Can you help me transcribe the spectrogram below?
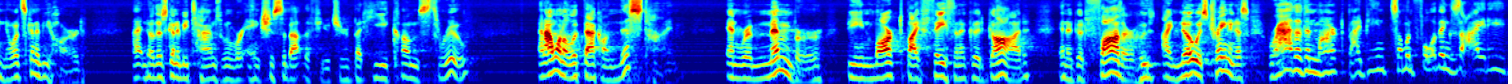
I know it's going to be hard. I know there's going to be times when we're anxious about the future, but He comes through. And I want to look back on this time and remember being marked by faith in a good God and a good Father who I know is training us rather than marked by being someone full of anxiety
